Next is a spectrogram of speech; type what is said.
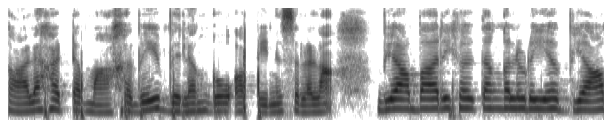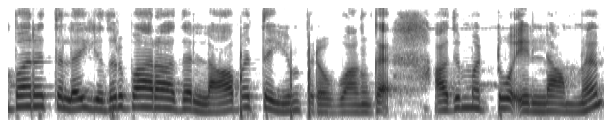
காலகட்டமாகவே விளங்கும் அப்படின்னு சொல்லலாம். வியாபாரிகள் தங்களுடைய வியாபாரத்தில் எதிர்பாராத லாபத்தையும் பெறுவாங்க. அது மட்டும் இல்லாமல்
